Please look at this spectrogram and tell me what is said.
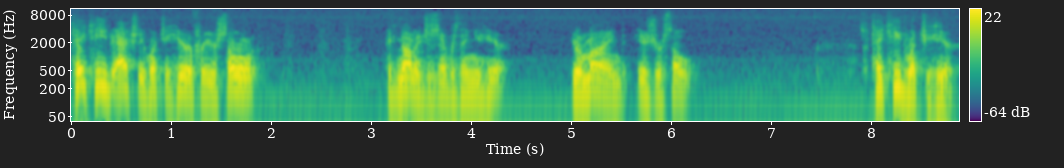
Take heed actually what you hear, for your soul acknowledges everything you hear. Your mind is your soul. So take heed what you hear.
